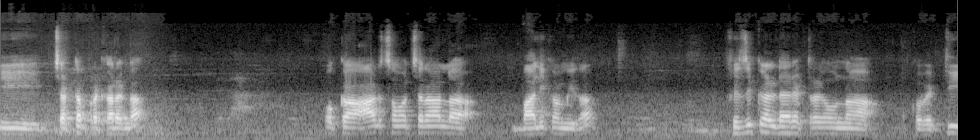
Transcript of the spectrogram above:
ఈ చట్ట ప్రకారంగా ఒక ఆరు సంవత్సరాల బాలిక మీద ఫిజికల్ డైరెక్టర్గా ఉన్న ఒక వ్యక్తి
